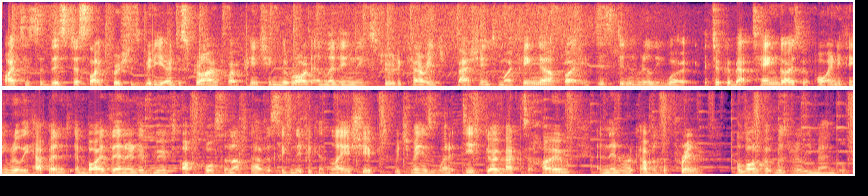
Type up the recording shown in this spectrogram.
I tested this just like Prusa's video described by pinching the rod and letting the extruder carriage bash into my finger, but it just didn't really work. It took about 10 goes before anything really happened, and by then it had moved off course enough to have a significant layer shift, which means when it did go back to home and then recover the print, a lot of it was really mangled.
